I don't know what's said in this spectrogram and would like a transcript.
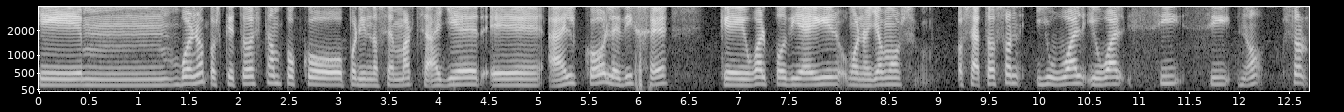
que, mm, bueno, pues que todo está un poco poniéndose en marcha. Ayer eh, a Elco le dije que igual podía ir, bueno, ya hemos, o sea, todos son igual, igual, sí, sí, ¿no? Son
